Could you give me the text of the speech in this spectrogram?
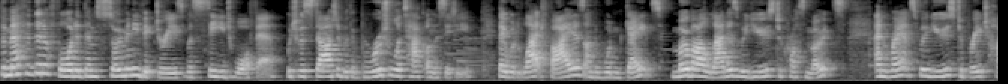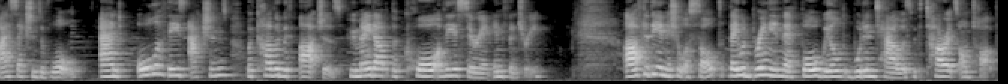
The method that afforded them so many victories was siege warfare, which was started with a brutal attack on the city. They would light fires under wooden gates, mobile ladders were used to cross moats, and ramps were used to breach high sections of wall. And all of these actions were covered with archers who made up the core of the Assyrian infantry. After the initial assault, they would bring in their four-wheeled wooden towers with turrets on top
